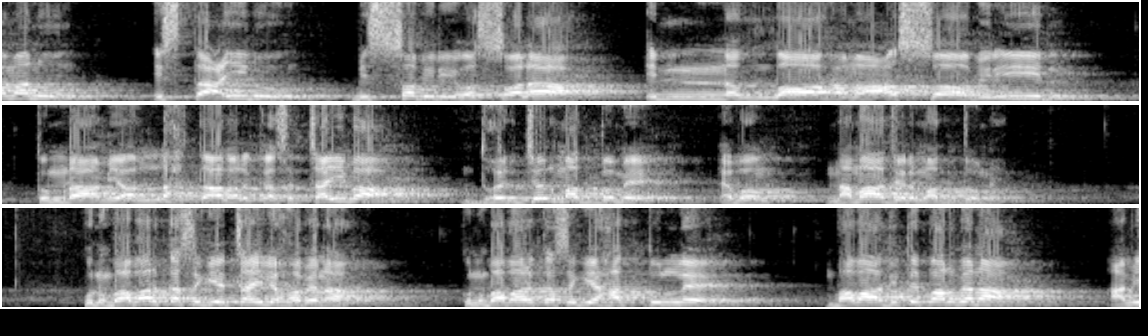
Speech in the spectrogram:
আমানু ইস্তাঈনু বিশ্ববিরি সাবিরিন তোমরা আমি আল্লাহ তালার কাছে চাইবা ধৈর্যের মাধ্যমে এবং নামাজের মাধ্যমে। কোনো বাবার কাছে গিয়ে চাইলে হবে না। কোনো বাবার কাছে গিয়ে হাত তুললে বাবা দিতে পারবে না। আমি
